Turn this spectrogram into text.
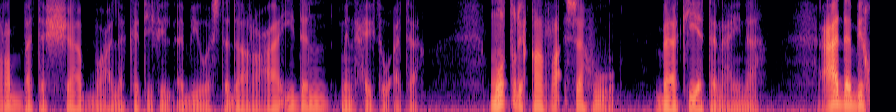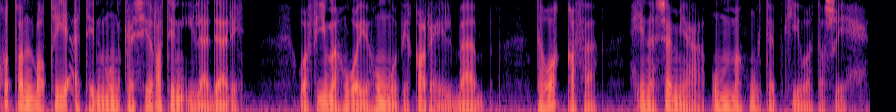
ربت الشاب على كتف الأب واستدار عائدا من حيث أتى. مطرقا رأسه باكية عيناه. عاد بخطى بطيئة منكسرة إلى داره. وفيما هو يهم بقرع الباب توقف حين سمع أمه تبكي وتصيح.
